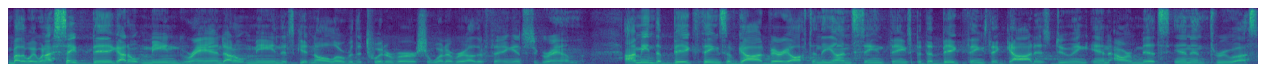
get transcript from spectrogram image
By the way, when I say big, I don't mean grand. I don't mean that's getting all over the Twitterverse or whatever other thing, Instagram. I mean the big things of God, very often the unseen things, but the big things that God is doing in our midst, in and through us.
